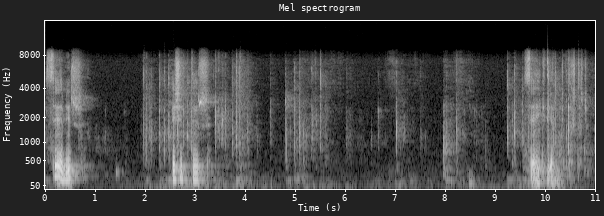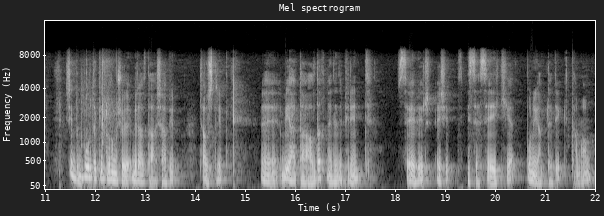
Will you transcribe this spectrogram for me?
S1 eşittir S2 diyelim arkadaşlar. Şimdi buradaki durumu şöyle biraz daha şey yapayım, çalıştırayım. Ee, bir hata aldık. Ne dedi? Print S1 eşit ise S2'ye bunu yap dedik. Tamam.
